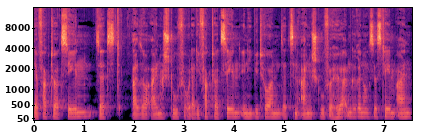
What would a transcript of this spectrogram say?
Der Faktor 10 setzt also eine Stufe oder die Faktor 10 Inhibitoren setzen eine Stufe höher im Gerinnungssystem ein.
